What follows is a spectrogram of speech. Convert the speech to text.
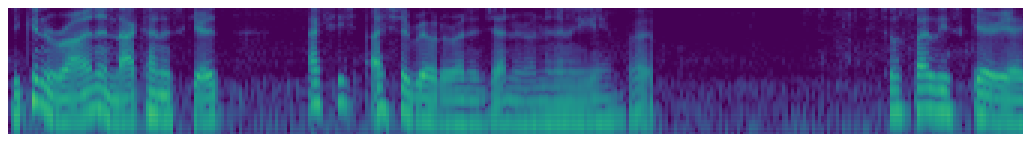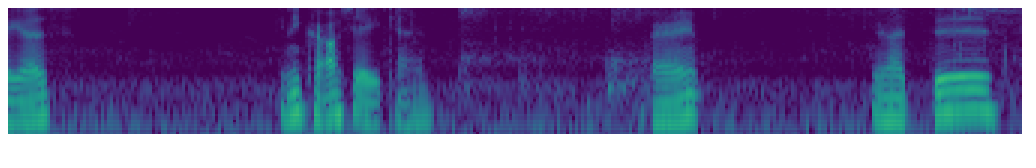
You can run and that kind of scares. Actually, I should be able to run in general in any game, but still slightly scary, I guess. Can he crouch? Yeah, you can. Alright. We got this.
